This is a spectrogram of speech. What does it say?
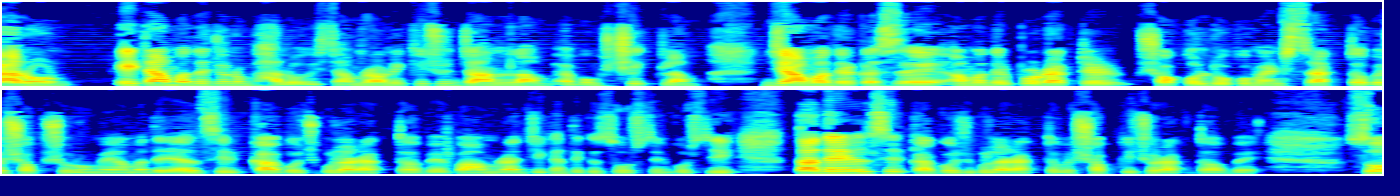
কারণ এটা আমাদের জন্য ভালো হয়েছে। আমরা অনেক কিছু জানলাম এবং শিখলাম যে আমাদের কাছে আমাদের প্রোডাক্টের সকল ডকুমেন্টস রাখতে হবে, সব শোরুমে আমাদের এলসির কাগজগুলো রাখতে হবে বা আমরা যেখান থেকে সোর্সিং করছি, তাদের এলসির কাগজগুলো রাখতে হবে, সবকিছু রাখতে হবে। সো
